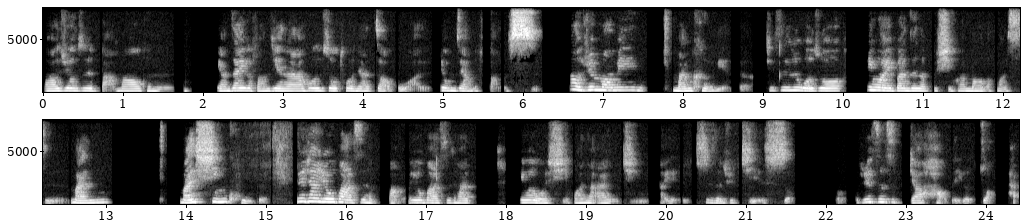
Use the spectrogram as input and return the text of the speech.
然后就是把猫可能养在一个房间啊，或者说托人家照顾啊，用这样的方式。那我觉得猫咪蛮可怜的。其实如果说另外一半真的不喜欢猫的话，是蛮蛮辛苦的。因为像优爸是很棒，优爸是他因为我喜欢他爱屋及乌，他也试着去接受。我觉得这是比较好的一个状态。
